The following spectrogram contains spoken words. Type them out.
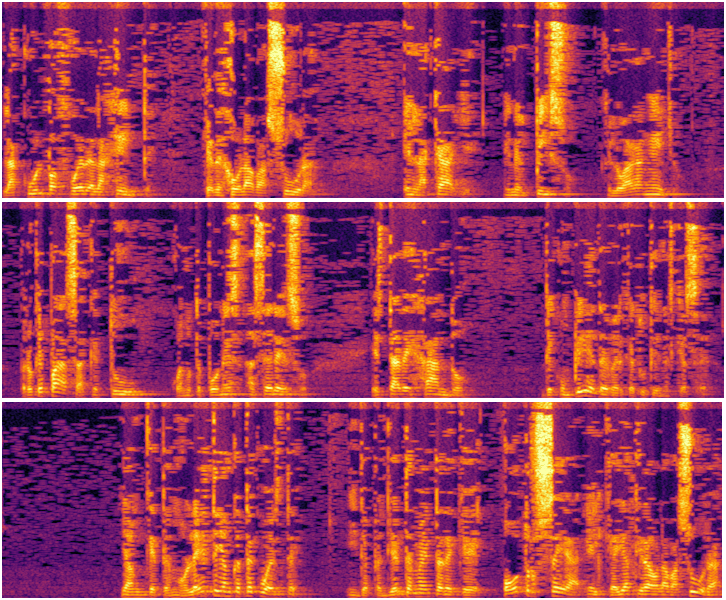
la culpa fue de la gente que dejó la basura en la calle, en el piso, que lo hagan ellos. Pero ¿qué pasa? Que tú, cuando te pones a hacer eso, estás dejando de cumplir el deber que tú tienes que hacer. Y aunque te moleste y aunque te cueste, independientemente de que otro sea el que haya tirado la basura,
